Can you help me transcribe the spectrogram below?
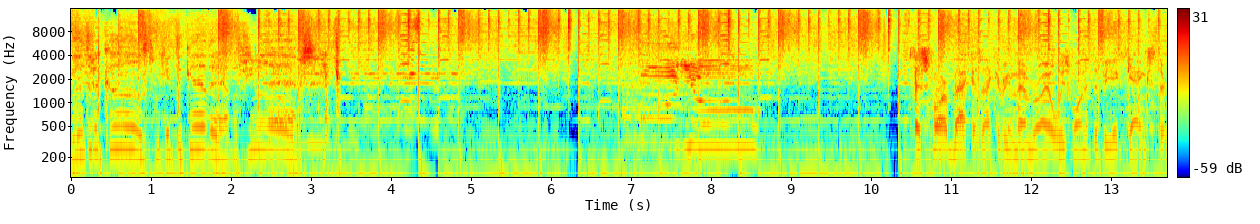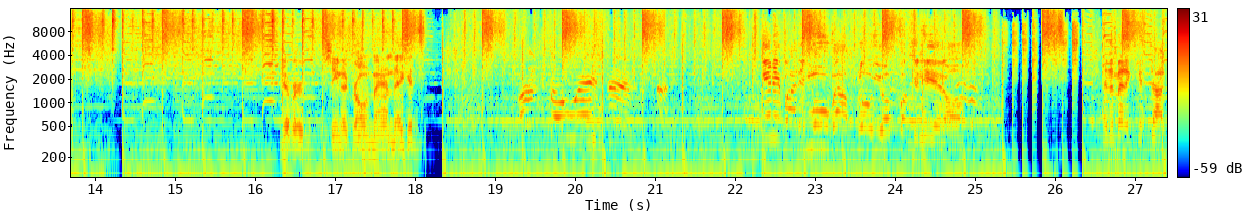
Come out to the coast. We'll get together, have a few laughs. You. As far back as I can remember, I always wanted to be a gangster. You ever seen a grown man naked?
